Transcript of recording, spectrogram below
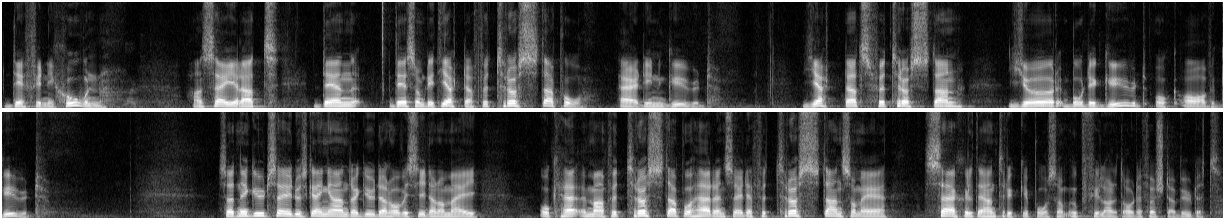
definition. Han säger att den, det som ditt hjärta förtröstar på är din Gud. Hjärtats förtröstan gör både Gud och avgud. Så att när Gud säger du ska inga andra gudar ha vid sidan av mig och här, man förtröstar på Herren så är det förtröstan som är särskilt det han trycker på som uppfyllandet av det första budet.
